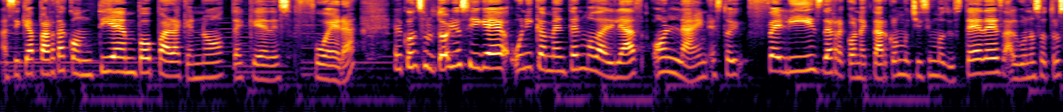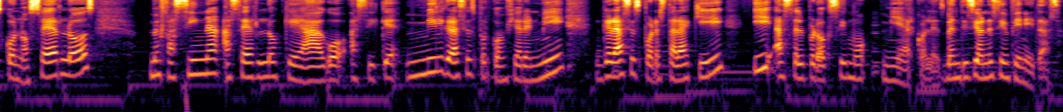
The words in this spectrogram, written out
Así que aparta con tiempo para que no te quedes fuera. El consultorio sigue únicamente en modalidad online. Estoy feliz de reconectar con muchísimos de ustedes, algunos otros conocerlos. Me fascina hacer lo que hago, así que mil gracias por confiar en mí, gracias por estar aquí y hasta el próximo miércoles. Bendiciones infinitas.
